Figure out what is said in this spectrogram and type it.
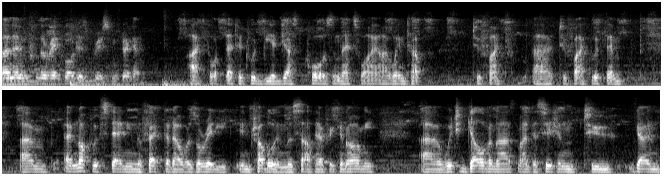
My name for the record is Bruce McGregor. I thought that it would be a just cause, and that's why I went up to fight uh, to fight with them. Um, and notwithstanding the fact that I was already in trouble in the South African Army, uh, which galvanized my decision to go and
